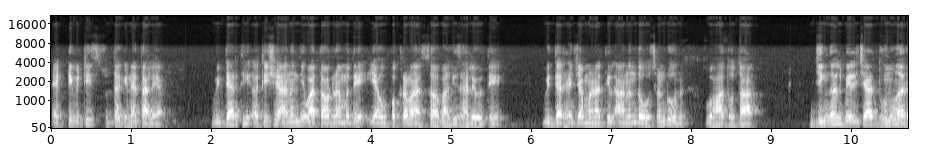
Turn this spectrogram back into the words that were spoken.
ॲक्टिव्हिटीज सुद्धा घेण्यात आल्या. विद्यार्थी अतिशय आनंदी वातावरणामध्ये या उपक्रमात सहभागी झाले होते. विद्यार्थ्यांच्या मनातील आनंद ओसंडून वाहत होता. जिंगल बेलच्या धूनवर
